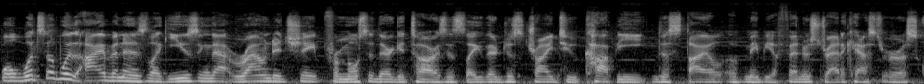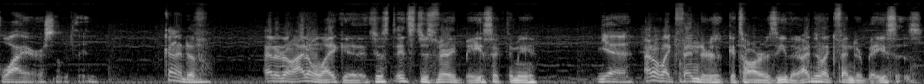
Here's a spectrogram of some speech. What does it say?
Well, what's up with Ibanez like using that rounded shape for most of their guitars? It's like they're just trying to copy the style of maybe a Fender Stratocaster or a Squier or something. Kind of. I don't know. I don't like it. It's just it's just very basic to me. Yeah. I don't like Fender guitars either. I just like Fender basses.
